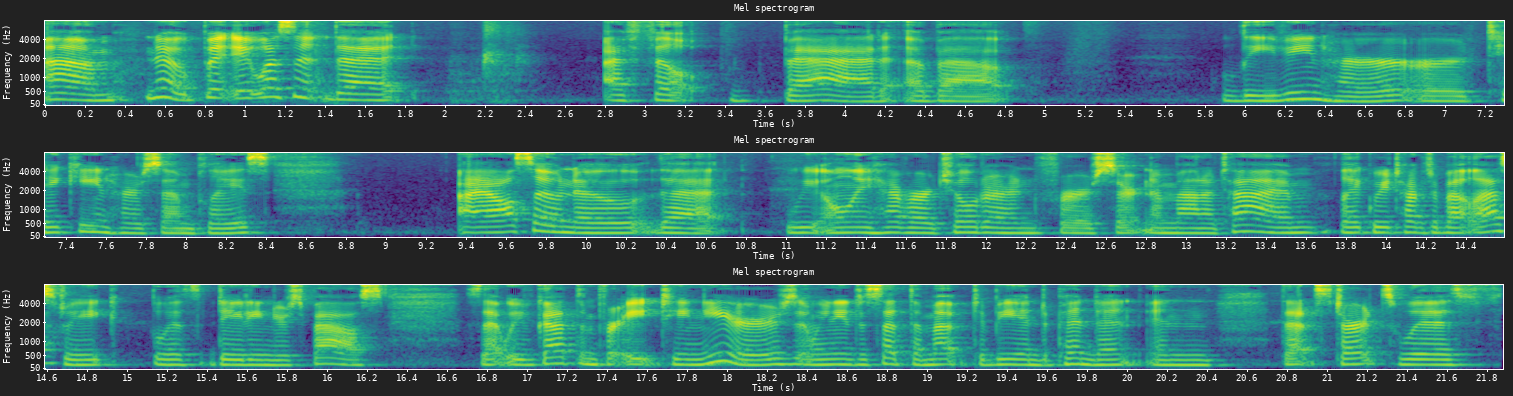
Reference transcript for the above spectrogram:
Um, no, but it wasn't that I felt bad about leaving her or taking her someplace. I also know that we only have our children for a certain amount of time, like we talked about last week with dating your spouse, is that we've got them for 18 years and we need to set them up to be independent. And that starts with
